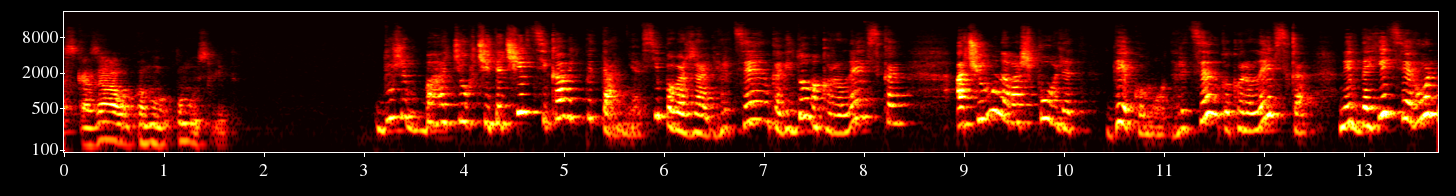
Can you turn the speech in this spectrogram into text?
сказав кому, кому слід. Дуже багатьох читачів цікавить питання. Всі поважають Гриценка, відома Королевська. А чому, на ваш погляд, декому Гриценко, Королевська не вдається роль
